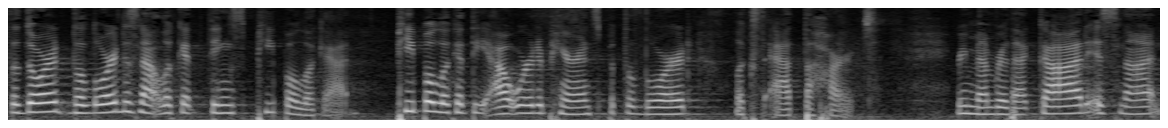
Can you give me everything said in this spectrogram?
The Lord, the Lord does not look at things people look at. People look at the outward appearance, but the Lord looks at the heart. Remember that God is not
